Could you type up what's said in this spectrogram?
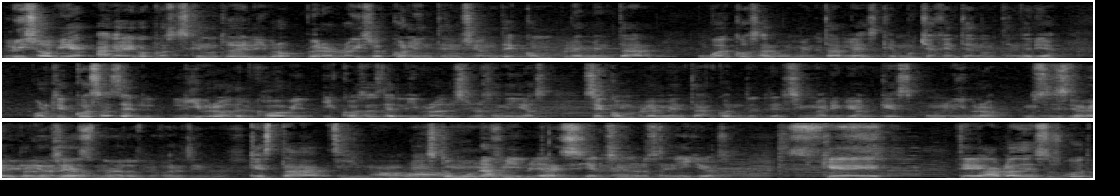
lo hizo bien agregó cosas que no trae el libro pero lo hizo con la intención de complementar huecos argumentales que mucha gente no entendería porque cosas del libro del Hobbit y cosas del libro del Señor de los Anillos se complementan con el del Silmarillion que es un libro no sé si es uno de los mejores libros. que está, sí, no, Wow, es como una Biblia del. Señor de los Anillos, que te habla de esos hue-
